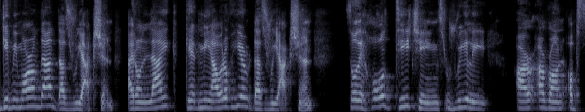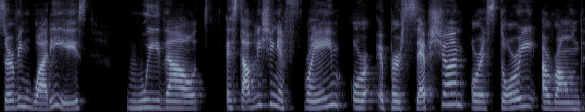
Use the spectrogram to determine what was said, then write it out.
give me more of that, that's reaction. I don't like, get me out of here, that's reaction. So the whole teachings really are around observing what is without establishing a frame or a perception or a story around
